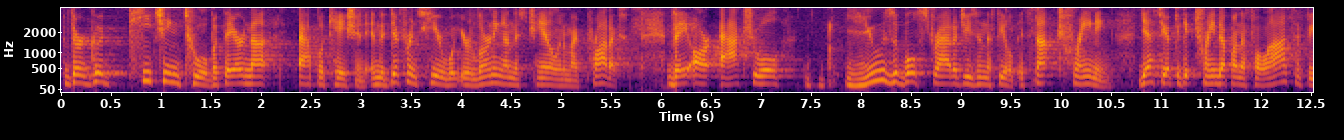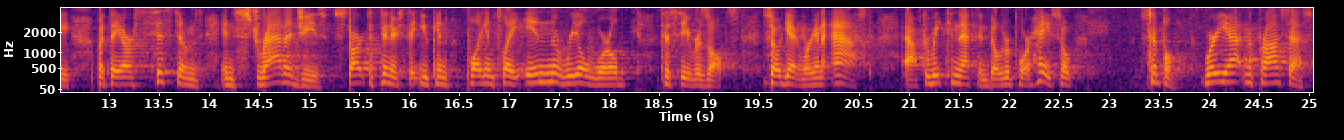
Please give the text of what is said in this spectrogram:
they're a good teaching tool, but they are not application. And the difference here, what you're learning on this channel and in my products, they are actual usable strategies in the field. It's not training. Yes, you have to get trained up on the philosophy, but they are systems and strategies, start to finish, that you can plug and play in the real world to see results. So again, we're going to ask after we connect and build rapport, hey, so simple, where are you at in the process?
